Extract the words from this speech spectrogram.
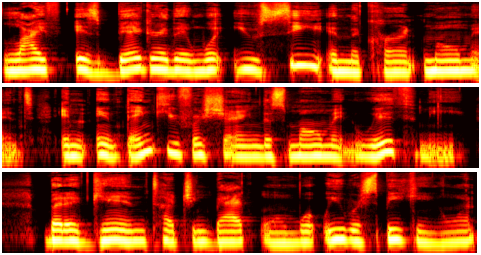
Life is bigger than what you see in the current moment. And, and thank you for sharing this moment with me. But again, touching back on what we were speaking on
